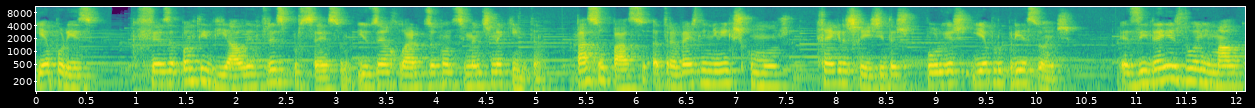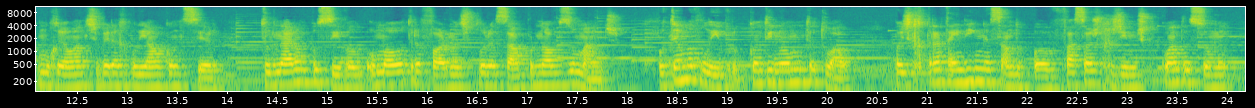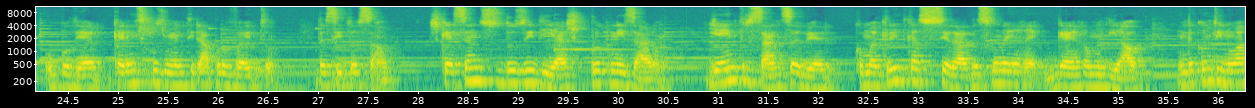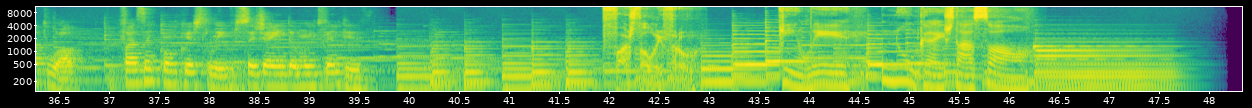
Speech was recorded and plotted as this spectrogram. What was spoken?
e é por isso que fez a ponte ideal entre esse processo e o desenrolar dos acontecimentos na Quinta, passo a passo, através de inimigos comuns, regras rígidas, purgas e apropriações. As ideias do animal que morreu antes de ver a rebelião acontecer tornaram possível uma outra forma de exploração por novos humanos. O tema do livro continua muito atual, pois retrata a indignação do povo face aos regimes que, quando assumem o poder, querem simplesmente tirar proveito da situação, esquecendo-se dos ideais que preconizaram. E é interessante saber como a crítica à sociedade da Segunda Guerra Mundial ainda continua atual, o que faz com que este livro seja ainda muito vendido. Fasta o livro. Quem lê nunca está só.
